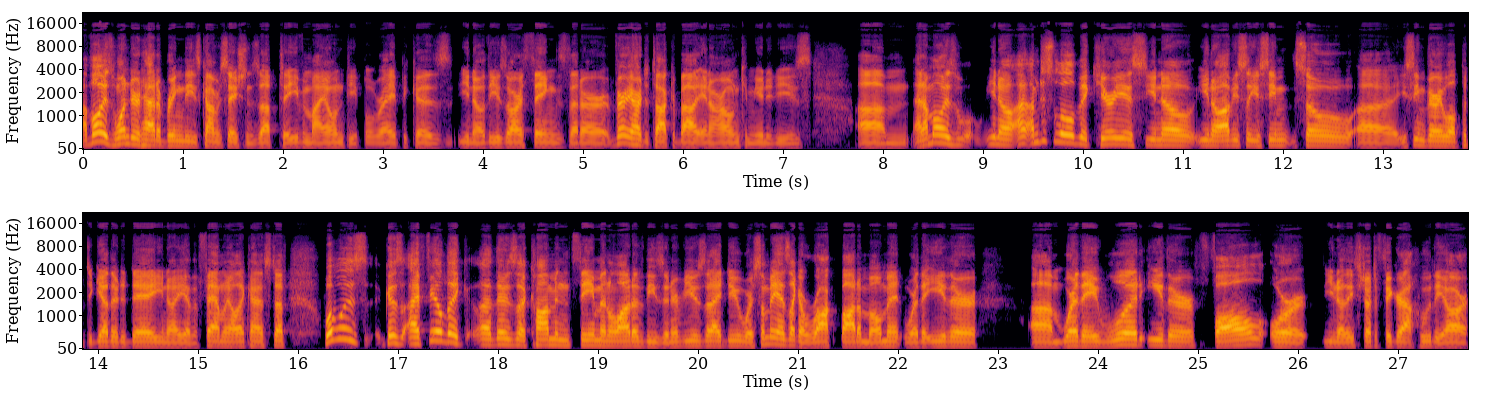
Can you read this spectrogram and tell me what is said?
I've always wondered how to bring these conversations up to even my own people, right? Because you know, these are things that are very hard to talk about in our own communities. Um, and I'm always, you know, I, am just a little bit curious. You know, you know, obviously you seem so, uh, you seem very well put together today. You know, you have a family, all that kind of stuff. What was? Because I feel like uh, there's a common theme in a lot of these interviews that I do, where somebody has like a rock bottom moment where they either um, where they would either fall or you know they start to figure out who they are.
